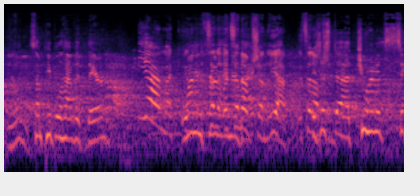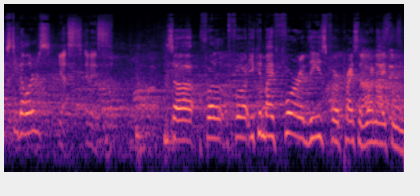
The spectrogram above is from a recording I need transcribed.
You know, some people have it there. Yeah, like One in it's front, an, one it's an back? option. Yeah, it's an It's option. just uh, two hundred sixty dollars. yes, it is. So for for you can buy four of these for a price of one iPhone.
